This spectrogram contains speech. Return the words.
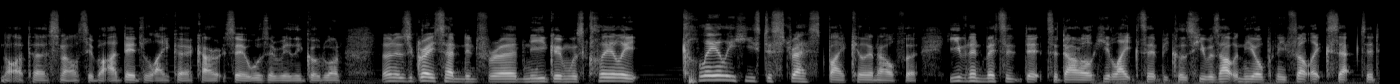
not her personality, but I did like her character. It was a really good one, and it was a great ending for her. Negan was clearly, clearly he's distressed by killing Alpha. He even admitted it to Daryl. He liked it because he was out in the open. He felt accepted,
